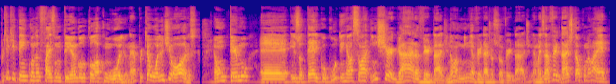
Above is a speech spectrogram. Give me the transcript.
Por que, que tem quando faz um triângulo coloca um olho, né? Porque é o olho de Horus. É um termo é, esotérico oculto em relação a enxergar a verdade, não a minha verdade ou a sua verdade, né? Mas a verdade tal como ela é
